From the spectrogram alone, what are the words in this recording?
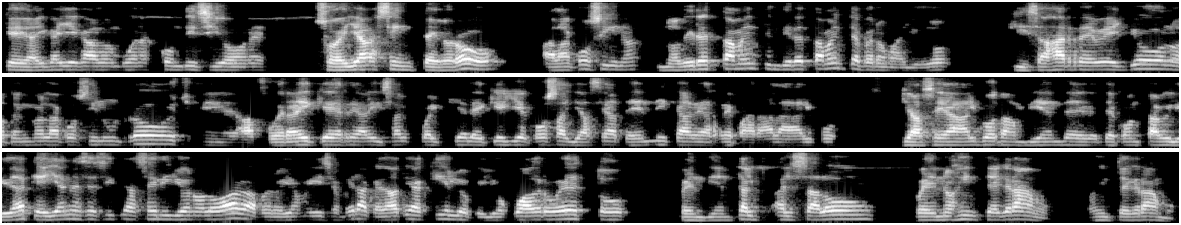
que haya llegado en buenas condiciones, So ella se integró a la cocina, no directamente, indirectamente, pero me ayudó. Quizás al revés yo, no tengo en la cocina un roche, eh, afuera hay que realizar cualquier cosa, ya sea técnica de reparar algo, ya sea algo también de, contabilidad que ella necesite hacer y yo no lo haga, pero ella me dice, mira, quédate aquí en lo que yo cuadro esto, pendiente al, al salón, pues nos integramos, nos integramos.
